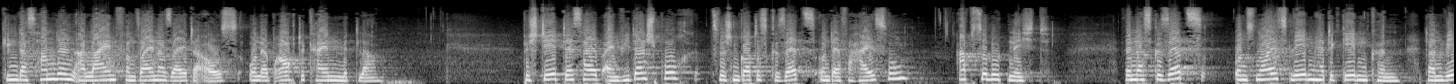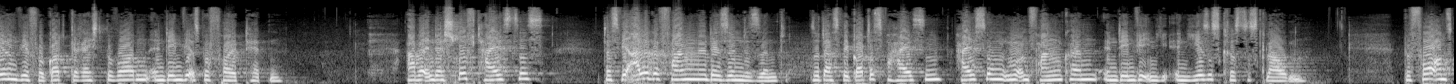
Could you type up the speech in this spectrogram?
ging das Handeln allein von seiner Seite aus und er brauchte keinen Mittler. Besteht deshalb ein Widerspruch zwischen Gottes Gesetz und der Verheißung? Absolut nicht. Wenn das Gesetz uns neues Leben hätte geben können, dann wären wir vor Gott gerecht geworden, indem wir es befolgt hätten. Aber in der Schrift heißt es, dass wir alle Gefangene der Sünde sind, so dass wir Gottes Verheißung nur empfangen können, indem wir in Jesus Christus glauben. Bevor uns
